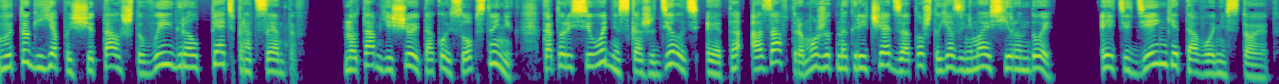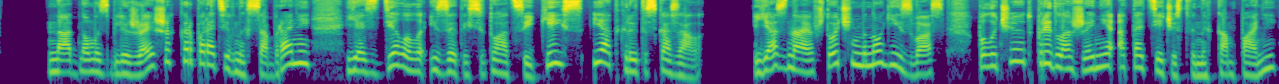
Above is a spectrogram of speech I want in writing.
В итоге я посчитал, что выиграл 5%. Но там еще и такой собственник, который сегодня скажет делать это, а завтра может накричать за то, что я занимаюсь ерундой. Эти деньги того не стоят. На одном из ближайших корпоративных собраний я сделала из этой ситуации кейс и открыто сказала. Я знаю, что очень многие из вас получают предложения от отечественных компаний,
